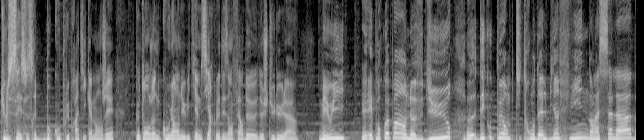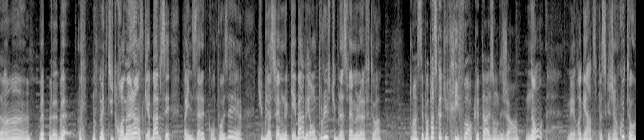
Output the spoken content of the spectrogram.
Tu le sais, ce serait beaucoup plus pratique à manger que ton jaune coulant du 8 cercle des enfers de, de là. Mais oui et, et pourquoi pas un œuf dur, euh, découpé en petites rondelles bien fines dans la salade hein. Bah, bah, bah, non mais tu te crois malin, ce kebab c'est pas une salade composée. Tu blasphèmes le kebab et en plus tu blasphèmes l'œuf toi. C'est pas parce que tu cries fort que t'as raison déjà. hein. Non, mais regarde, c'est parce que j'ai un couteau.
